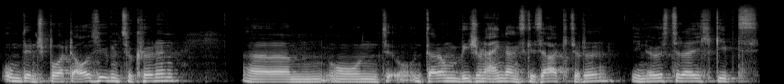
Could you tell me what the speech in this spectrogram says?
um den Sport ausüben zu können. Ähm, und, und darum, wie schon eingangs gesagt, oder? in Österreich gibt es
